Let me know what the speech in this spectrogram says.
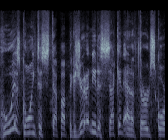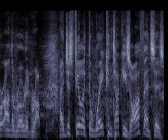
Who is going to step up? Because you're going to need a second and a third score on the road at Rupp. I just feel like the way Kentucky's offense is,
